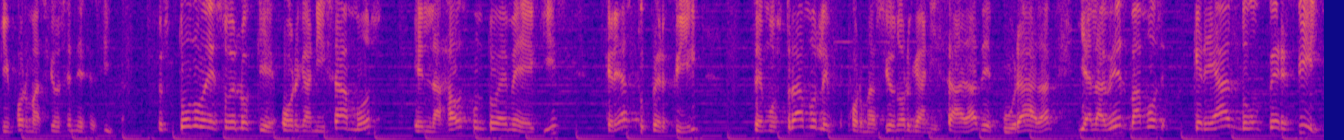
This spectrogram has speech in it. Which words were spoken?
qué información se necesita. Entonces todo eso es lo que organizamos en lahouse.mx, creas tu perfil, te mostramos la información organizada, depurada y a la vez vamos creando un perfil.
